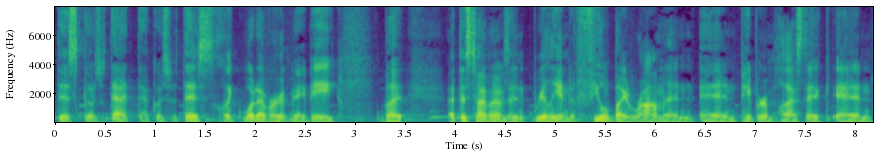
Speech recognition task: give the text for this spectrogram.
this goes with that that goes with this like whatever it may be but at this time I was in, really into Fueled by Ramen and Paper and Plastic. And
